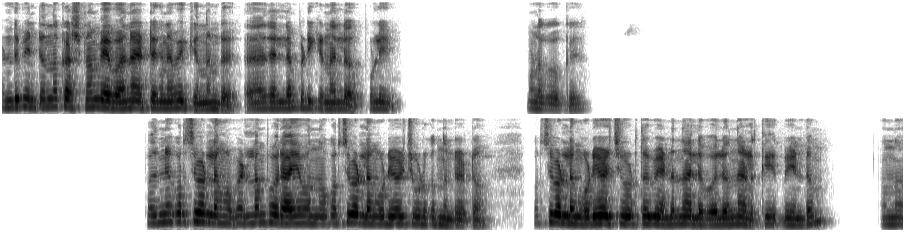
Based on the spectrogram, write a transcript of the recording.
രണ്ട് മിനിറ്റ് ഒന്ന് കഷ്ണം വേവാനായിട്ട് ഇങ്ങനെ വെക്കുന്നുണ്ട്. അതെല്ലാം പിടിക്കണമല്ലോ? പുളി മുളകൊക്കെ അപ്പോൾ അതിന് കുറച്ച് വെള്ളം വെള്ളം പോരായ വന്നു. കുറച്ച് വെള്ളം കൂടി ഒഴിച്ചു കൊടുക്കുന്നുണ്ട് കേട്ടോ. കുറച്ച് വെള്ളം കൂടി ഒഴിച്ചു കൊടുത്ത് വീണ്ടും നല്ലപോലെ ഒന്ന് ഇളക്കി വീണ്ടും ഒന്ന്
